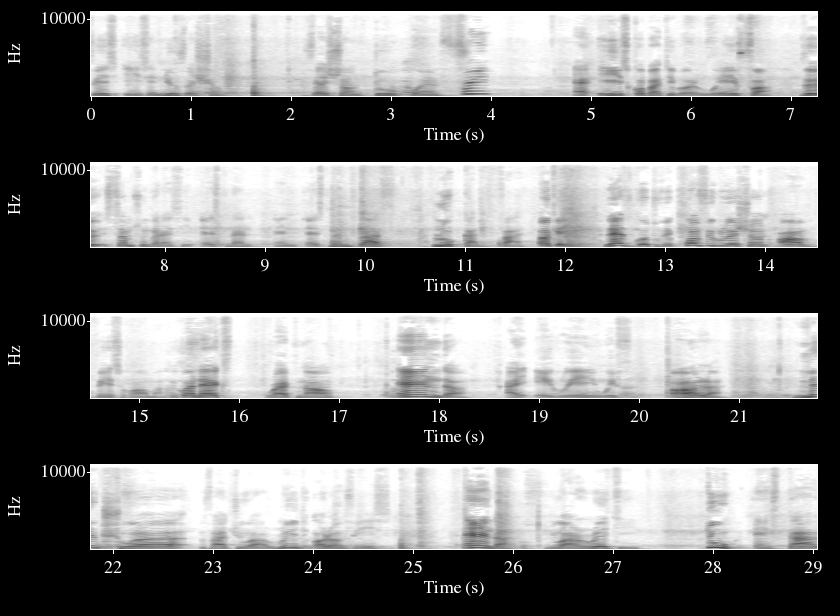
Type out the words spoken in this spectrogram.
this is a new version. Version 2.3 and compatible with uh, the Samsung Galaxy S9 and S9 Plus. Look at that. Okay, let's go to the configuration of this ROM. Click on next right now. And uh, I agree with all. Make sure that you are read all of this. And uh, you are ready to install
